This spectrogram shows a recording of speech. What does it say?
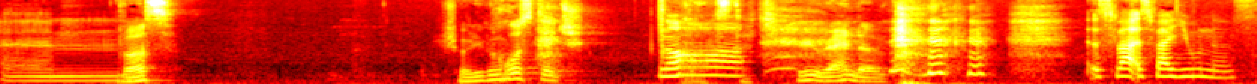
Ähm, Was? Entschuldigung? Rustic. Oh, Wie random. es war, es war Younes.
